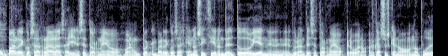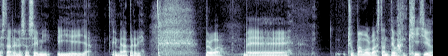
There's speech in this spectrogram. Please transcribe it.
un par de cosas raras ahí en ese torneo. Bueno, un, pa- un par de cosas que no se hicieron del todo bien en- durante ese torneo. Pero bueno, el caso es que no, no pude estar en esa semi y ya. Y me la perdí. Pero bueno, eh, chupamos bastante banquillo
